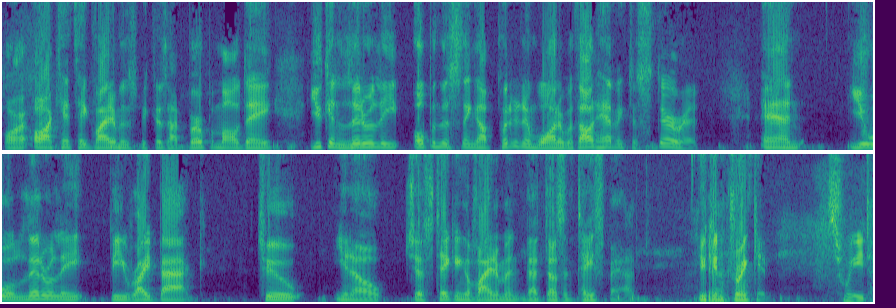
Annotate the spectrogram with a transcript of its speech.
or oh I can't take vitamins because I burp them all day, you can literally open this thing up, put it in water without having to stir it, and you will literally be right back to you know just taking a vitamin that doesn't taste bad. You can drink it. Sweet.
